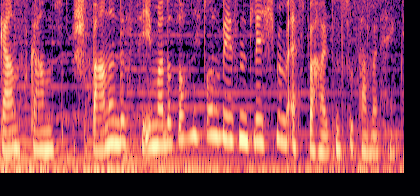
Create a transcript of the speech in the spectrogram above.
ganz, ganz spannendes Thema, das auch nicht unwesentlich mit dem Essverhalten zusammenhängt.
